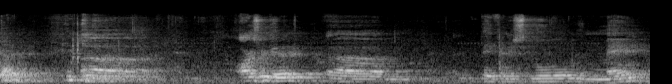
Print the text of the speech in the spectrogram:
Got it. Uh, ours are good. Um, they school in May.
